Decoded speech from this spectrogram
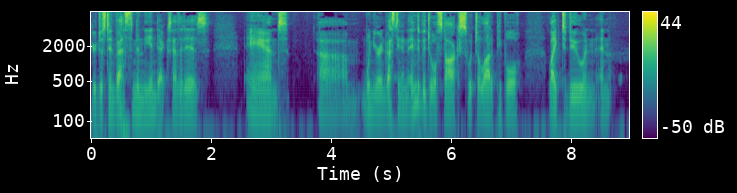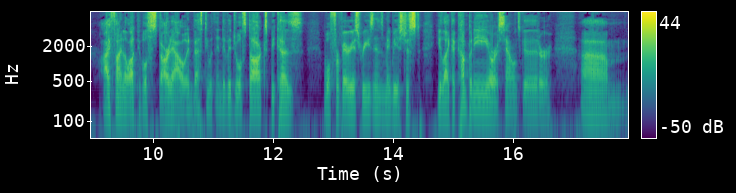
You're just investing in the index as it is. And um, when you're investing in individual stocks, which a lot of people like to do, and, and I find a lot of people start out investing with individual stocks because, well, for various reasons. Maybe it's just you like a company or it sounds good, or um,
